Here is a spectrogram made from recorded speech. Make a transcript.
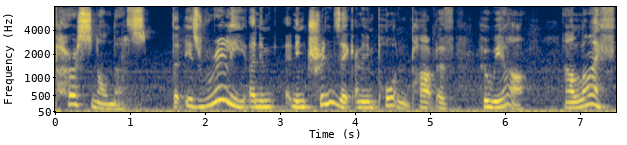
personalness that is really an, an intrinsic and an important part of who we are. Our life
